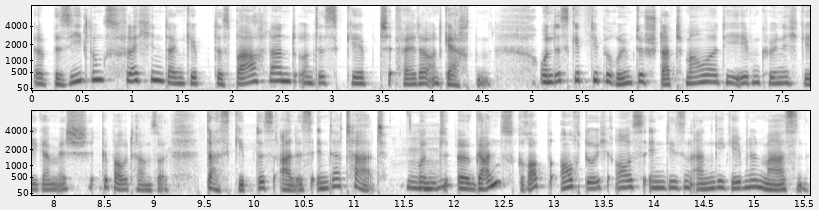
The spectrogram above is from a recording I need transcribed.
äh, Besiedlungsflächen, dann gibt es Brachland und es gibt Felder und Gärten. Und es gibt die berühmte Stadtmauer, die eben König Gilgamesch gebaut haben soll. Das gibt es alles in der Tat. Mhm. Und äh, ganz grob auch durchaus in diesen angegebenen Maßen.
